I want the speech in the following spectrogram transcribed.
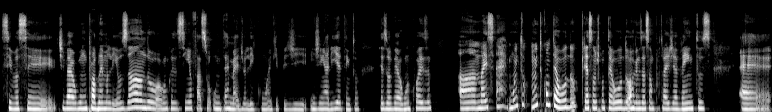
se você tiver algum problema ali usando, alguma coisa assim, eu faço um intermédio ali com a equipe de engenharia, tento resolver alguma coisa. Uh, mas é, muito, muito conteúdo, criação de conteúdo, organização por trás de eventos. É,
